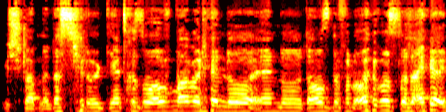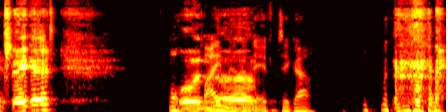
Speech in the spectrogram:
Ich glaube nicht, dass die nur Geldtresor aufmachen und dann nur, äh, nur Tausende von Euros dann Entschlägelt. Oh, Und, Wein äh, der FCK.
